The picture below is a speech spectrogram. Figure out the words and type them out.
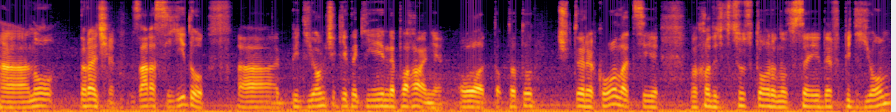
Е, ну, до речі, зараз їду. е, підйомчики такі непогані. От, тобто тут чотири кола, ці виходить в цю сторону, все йде в підйом,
